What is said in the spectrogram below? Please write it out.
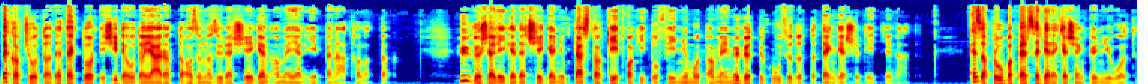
Bekapcsolta a detektort, és ide-oda járatta azon az ürességen, amelyen éppen áthaladtak. Hűvös elégedettséggel nyugtázta a két vakító fénynyomot, amely mögöttük húzódott a tenger sötétjén át. Ez a próba persze gyerekesen könnyű volt.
